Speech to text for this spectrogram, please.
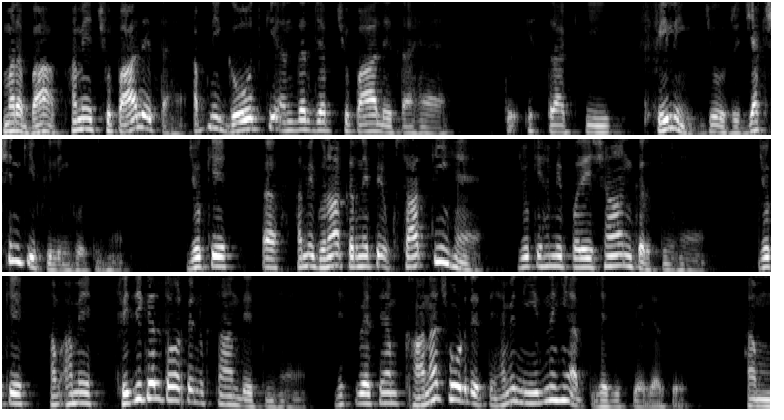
हमारा बाप हमें छुपा लेता है। अपनी गोद के अंदर जब छुपा लेता है तो इस तरह की फीलिंग जो रिजेक्शन की फीलिंग होती है, जो कि हमें गुनाह करने पे उकसाती हैं, जो कि हमें परेशान करती हैं, जो कि हम, हमें फ़िज़िकल तौर पे नुकसान देती हैं। जिसकी वजह से हम खाना छोड़ देते हैं, हमें नींद नहीं आती है जिसकी वजह से हम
